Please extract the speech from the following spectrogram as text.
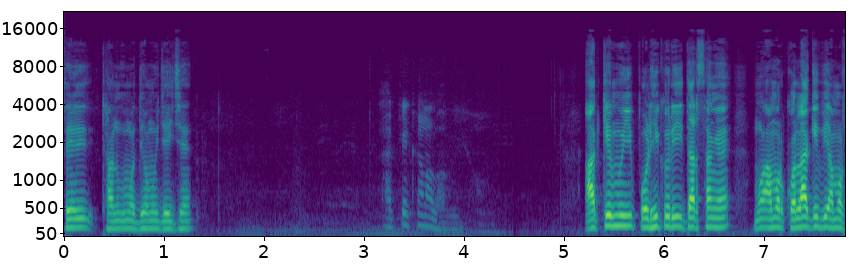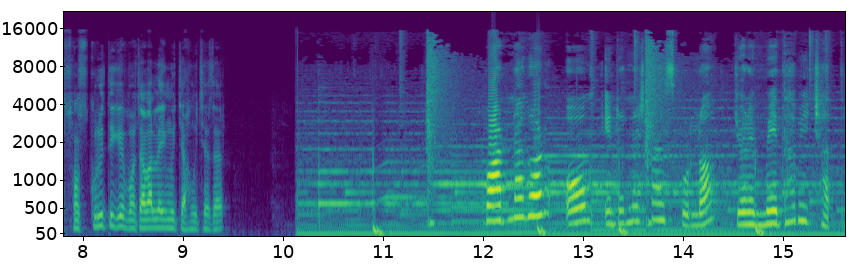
সেই ঠানকু মধ্যে মুই যাইছে আগে মুই পড়ি করি তার সাথে আমার কলাকে বি আমার সংস্কৃতিকে বঞ্চাবার লাগে মুই চাহুছে স্যার পাটনাগড় ওম ইন্টারন্যাশনাল স্কুলর জনে মেধাবী ছাত্র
